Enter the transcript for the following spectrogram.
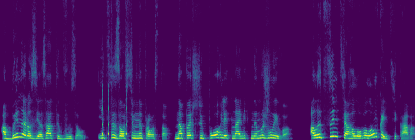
аби не розв'язати вузол. І це зовсім непросто. На перший погляд навіть неможливо. Але цим ця головоломка і цікава.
